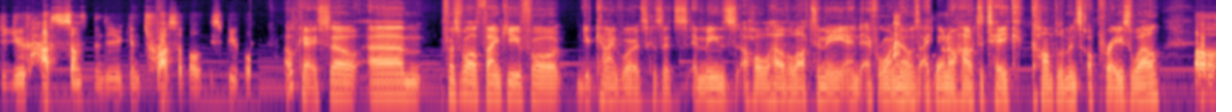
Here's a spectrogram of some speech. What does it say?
do you have something that you can trust about these people Okay, so um, first of all, thank you for your kind words because it's it means a whole hell of a lot to me, and everyone knows I don't know how to take compliments or praise well. Oh,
